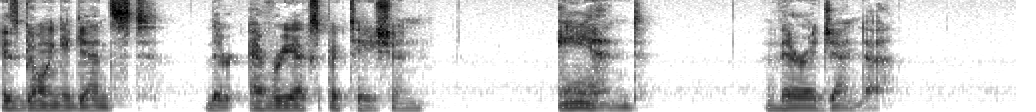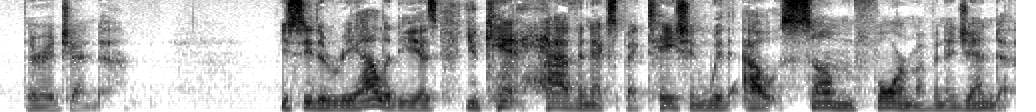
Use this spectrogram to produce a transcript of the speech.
is going against their every expectation and their agenda. Their agenda. You see, the reality is you can't have an expectation without some form of an agenda.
